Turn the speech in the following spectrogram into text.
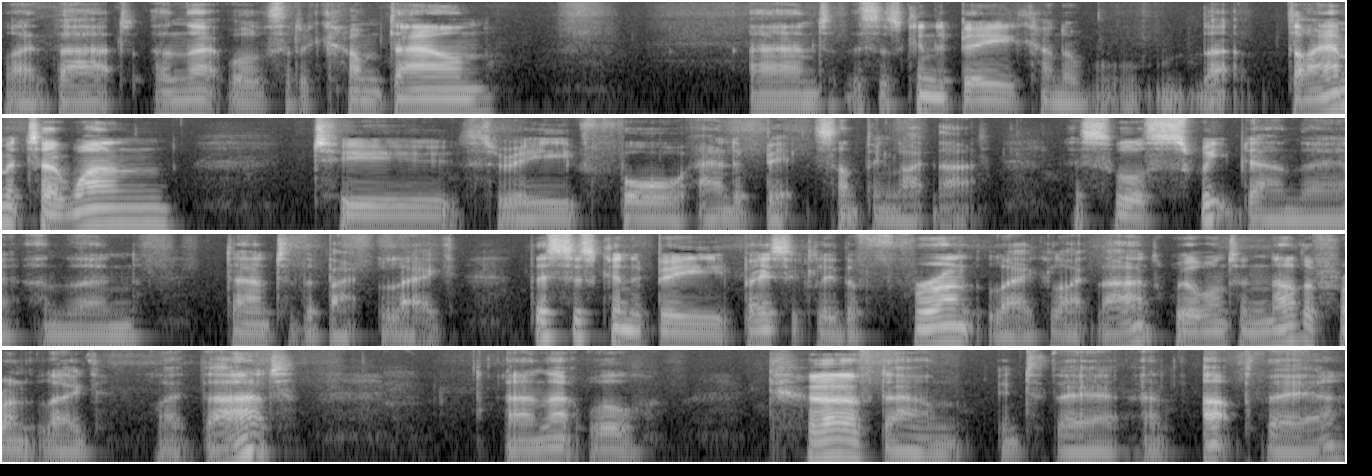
like that. And that will sort of come down. And this is going to be kind of that diameter one, two, three, four, and a bit, something like that. This will sweep down there and then down to the back leg. This is going to be basically the front leg like that. We'll want another front leg like that. And that will curve down into there and up there.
